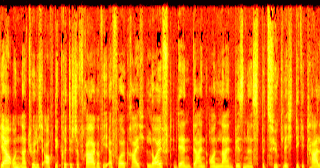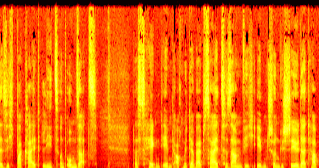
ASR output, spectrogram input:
Ja, und natürlich auch die kritische Frage, wie erfolgreich läuft denn dein Online-Business bezüglich digitale Sichtbarkeit, Leads und Umsatz? Das hängt eben auch mit der Website zusammen, wie ich eben schon geschildert habe.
